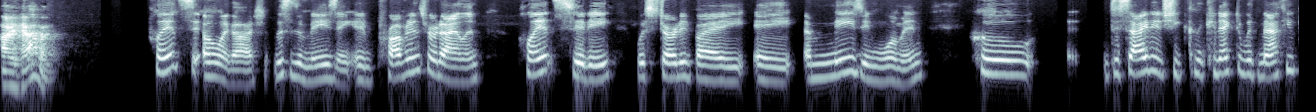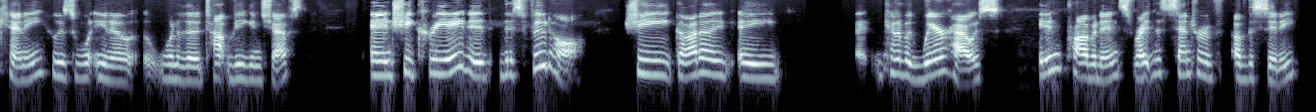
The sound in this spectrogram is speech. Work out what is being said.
I haven't. Plant City. Oh my gosh, this is amazing! In Providence, Rhode Island, Plant City was started by a amazing woman who decided she connected with Matthew Kenney, who's one- you know one of the top vegan chefs, and she created this food hall. She got a a kind of a warehouse in Providence, right in the center of, of the city,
